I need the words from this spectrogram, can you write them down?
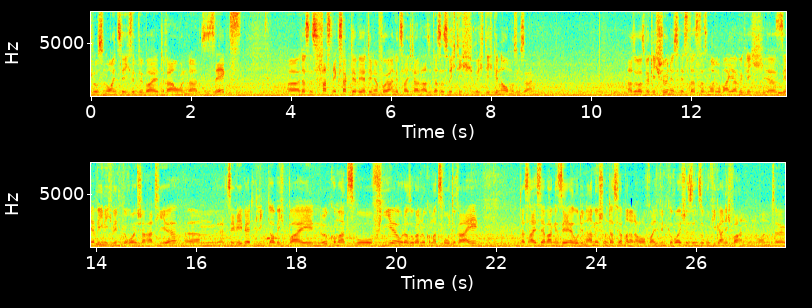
plus 90 sind wir bei 306. Äh, das ist fast exakt der Wert, den er vorher angezeigt hat. Also das ist richtig, richtig genau, muss ich sagen. Also was wirklich schön ist, ist, dass das Model Y ja wirklich äh, sehr wenig Windgeräusche hat hier. Ähm, CW-Wert liegt, glaube ich, bei 0,24 oder sogar 0,23. Das heißt, der Wagen ist sehr aerodynamisch und das hört man dann auch, weil die Windgeräusche sind so gut wie gar nicht vorhanden. Und äh,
